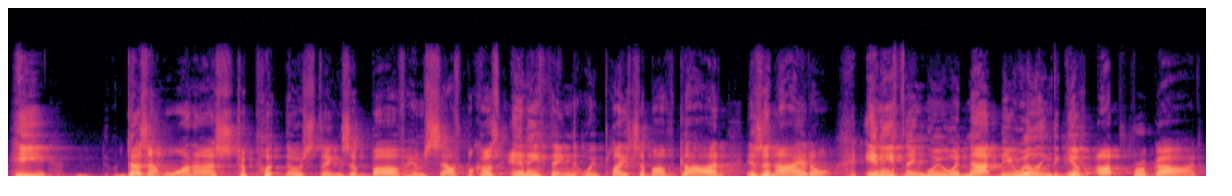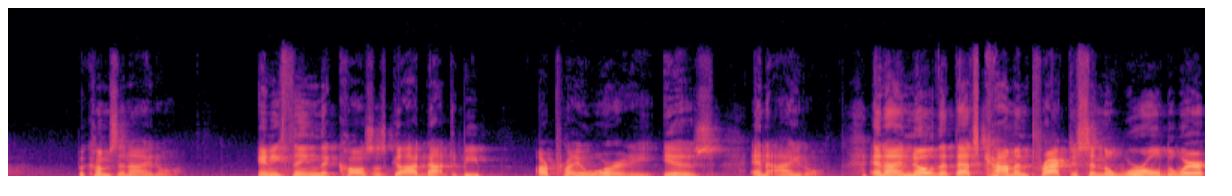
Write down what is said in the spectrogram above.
he doesn't want us to put those things above himself because anything that we place above God is an idol. Anything we would not be willing to give up for God becomes an idol. Anything that causes God not to be our priority is an idol. And I know that that's common practice in the world where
